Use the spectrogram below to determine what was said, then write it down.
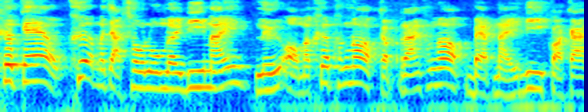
เคลือบแก้ว เคลือบมาจากโชว์รูมเลยดีไหม หรือออกมาเคลือบข้างนอกกับร้านข้างนอกแบบไหนดีกว่ากัน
